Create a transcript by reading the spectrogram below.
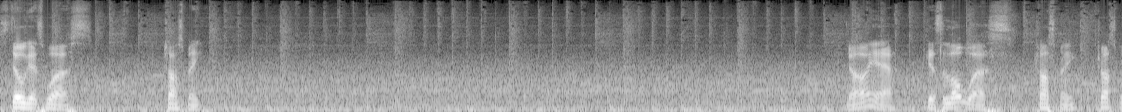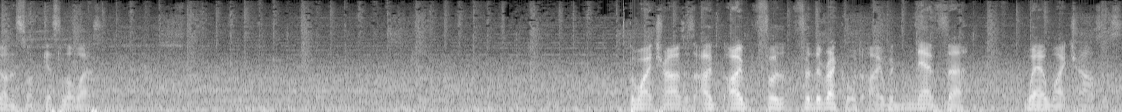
Still gets worse. Trust me. Oh yeah, gets a lot worse. Trust me. Trust me on this one. Gets a lot worse. The white trousers. I, I, for for the record, I would never, wear white trousers.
